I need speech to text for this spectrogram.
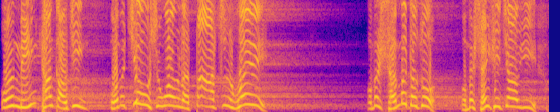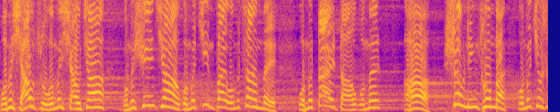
我们明堂搞尽，我们就是忘了大智慧。我们什么都做。我们神学教育，我们小组，我们小家，我们宣教，我们敬拜，我们赞美，我们带导，我们啊圣灵充满，我们就是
